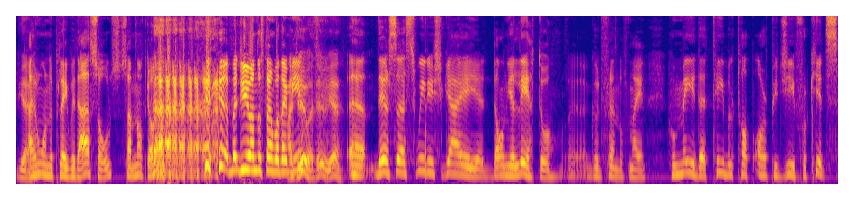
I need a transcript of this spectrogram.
Yeah. I don't want to play with assholes, so I'm not going. but do you understand what I mean? I do, I do, yeah. Uh, there's a Swedish guy, uh, Daniel Leto, a good friend of mine, who made a tabletop RPG for kids.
